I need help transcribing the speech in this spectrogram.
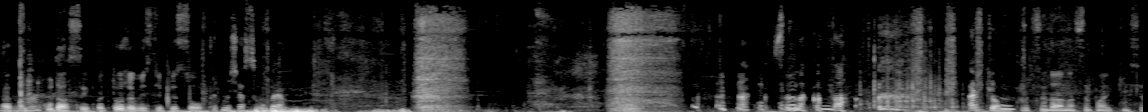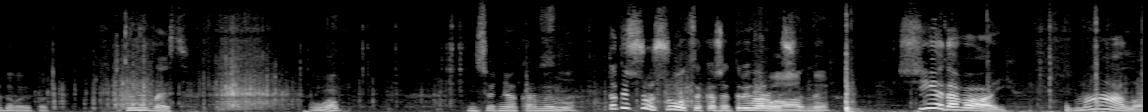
А тут куди сипать? Тоже везде пісок. Так ми зараз уберемо. Все на кота. Артем, От сюди насипай кися, давай так. ти не весь. Оп, Він сьогодні кормив. все. Та ти що, що це каже, три горошини? Ще давай. Мало.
